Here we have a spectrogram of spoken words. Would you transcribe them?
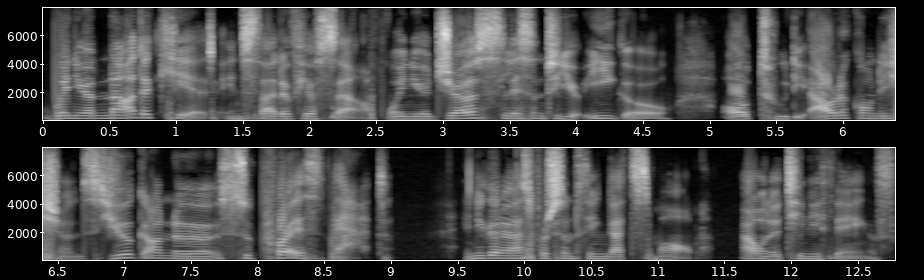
when you're not a kid inside of yourself, when you just listen to your ego or to the outer conditions, you're going to suppress that. And you're going to ask for something that's small. I want a teeny things.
